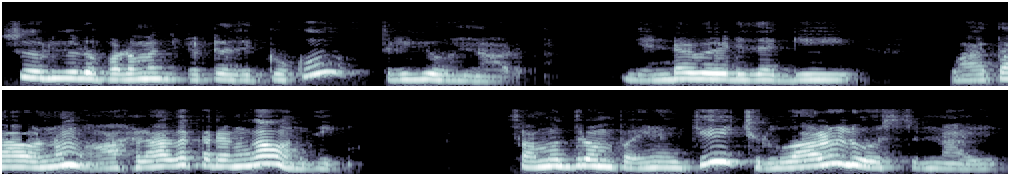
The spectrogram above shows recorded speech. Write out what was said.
సూర్యుడు పడమ దిక్కుకు తిరిగి ఉన్నాడు. ఎండ వేడి తగ్గి వాతావరణం ఆహ్లాదకరంగా ఉంది. సముద్రం పైనుంచి చిరుగాలులు వస్తున్నాయి.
